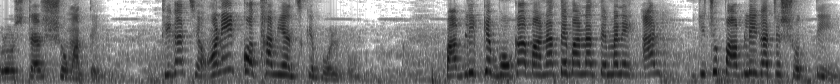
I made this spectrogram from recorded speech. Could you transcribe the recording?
রোস্টার শোমাতে ঠিক আছে? অনেক কথা আমি আজকে বলব। পাবলিককে বোকা বানাতে বানাতে মানে আর কিছু পাবলিক আছে সত্যি।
